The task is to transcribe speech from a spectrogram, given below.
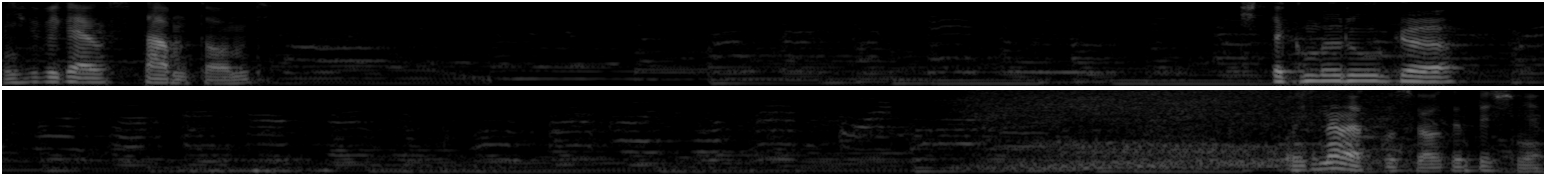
Oni wybiegają stamtąd. Ci tak mruga. On ich na nas posłał, autentycznie.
